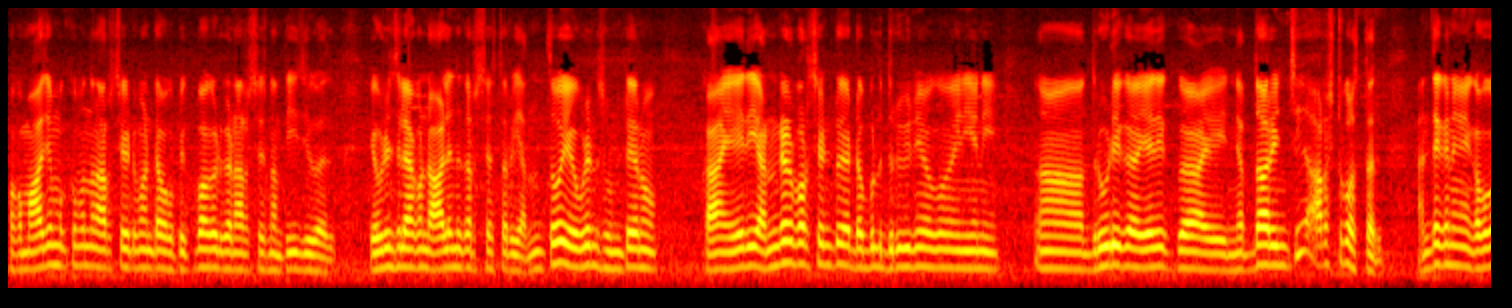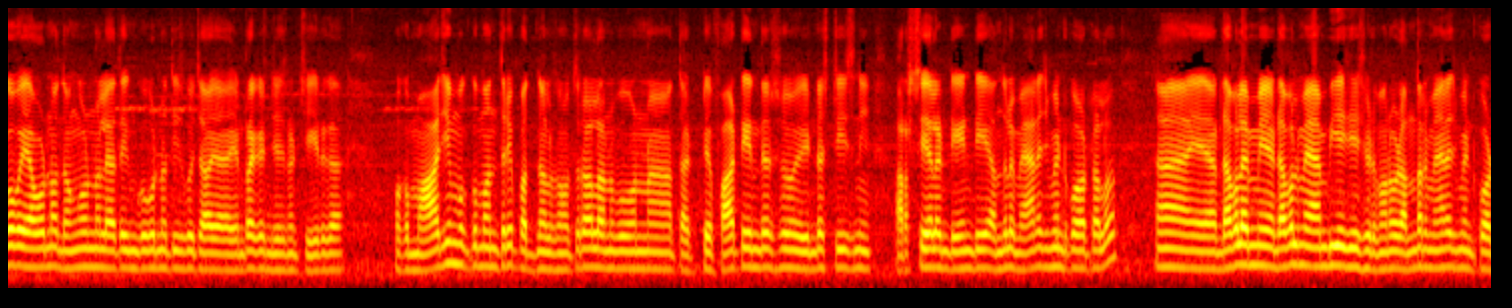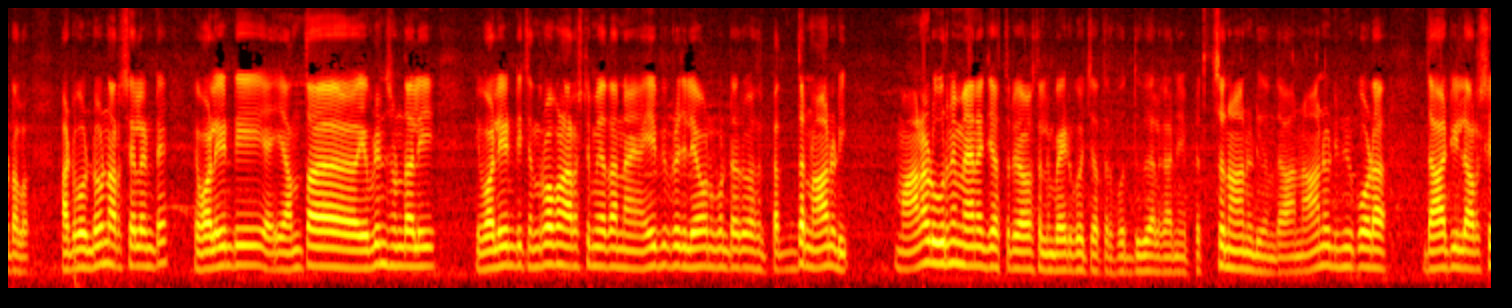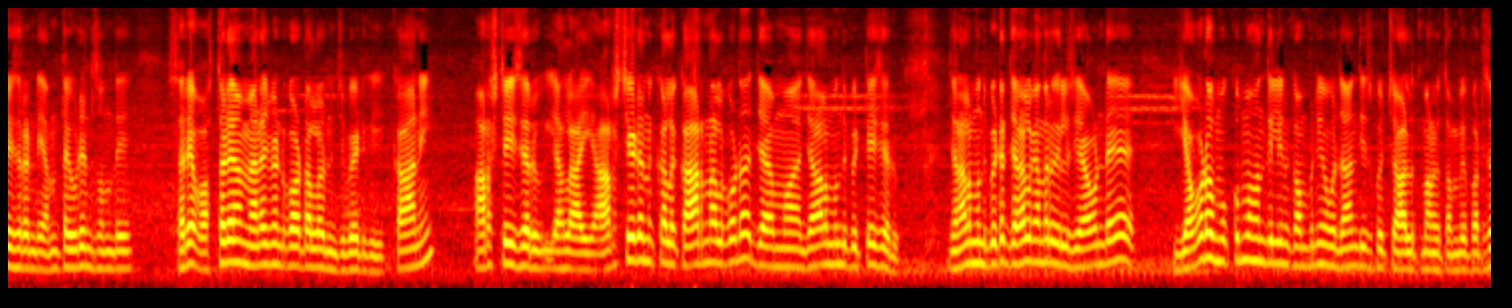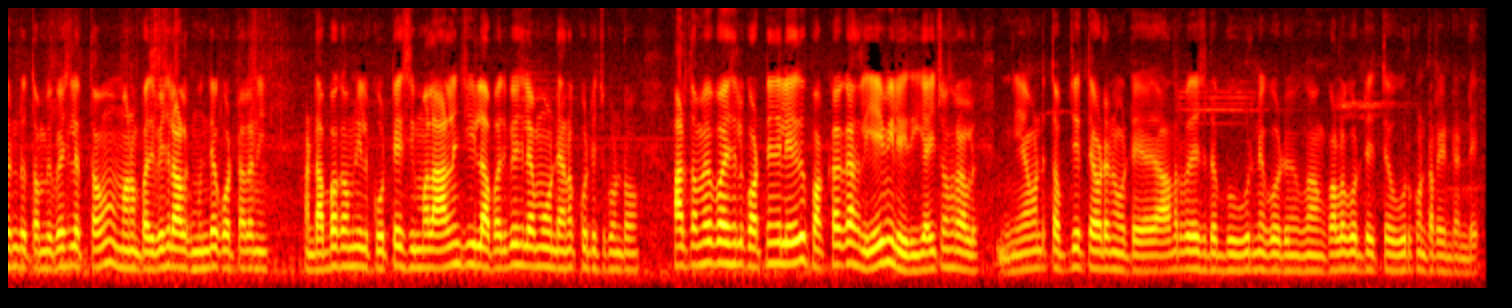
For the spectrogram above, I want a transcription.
ఒక మాజీ ముఖ్యమంత్రిని అరెస్ట్ చేయడం అంటే ఒక పిక్ పాకెట్ కానీ అరెస్ట్ చేసినంత ఈజీ కాదు. ఎవిడెన్స్ లేకుండా వాళ్ళు ఎందుకు అరెస్ట్ చేస్తారు? ఎంతో ఎవిడెన్స్ ఉంటేనో కా ఏది హండ్రెడ్ పర్సెంట్ డబ్బులు దుర్వినియోగం అని ఆ, ఏది నిర్ధారించి అరెస్ట్కి వస్తారు. అంతేగాని గబగబా ఎవరినో దొంగనో లేకపోతే ఇంకొకరినో తీసుకొచ్చి ఇంట్రాగేషన్ చేసినట్టు చేయరుగా. ఒక మాజీ ముఖ్యమంత్రి పద్నాలుగు సంవత్సరాల అనుభవం ఉన్న థర్టీ ఫార్టీ ఇండస్ ఇండస్ట్రీస్ని అరెస్ట్ చేయాలంటే ఏంటి? అందులో మేనేజ్మెంట్ కోటాలో డబల్ ఎంఏ డబుల్ ఎంబీఏ చేసాడు మనోడు అందరు మేనేజ్మెంట్ కోటాలో. అటువంటి వాడిని అరెస్ట్ చేయాలంటే ఇవాళ ఏంటి ఎంత ఎవిడెన్స్ ఉండాలి? ఇవాళ ఏంటి చంద్రబాబు అరెస్ట్ మీద ఏపీ ప్రజలు ఏమనుకుంటారు? అసలు పెద్ద నానుడి. మానవుడు ఊరినే మేనేజ్ చేస్తారు వ్యవస్థలను బయటకు వచ్చేస్తారు పొద్దుగాలు కానీ పెచ్చ నానుడి ఉంది. ఆ నానుడిని కూడా దాటి వీళ్ళు అరెస్ట్ చేశారంటే ఎంత ఎవిడెన్స్ ఉంది? సరే వస్తాడేమో మేనేజ్మెంట్ కోటాలో నుంచి బయటికి. కానీ అరెస్ట్ చేశారు. అలా అరెస్ట్ చేయడానికి గల కారణాలు కూడా జ జనాల ముందు పెట్టేశారు. జనాల ముందు పెట్టారు. జనాలకు అందరికీ తెలుసు. ఏమంటే ఎవడో ముక్కుమొహం తెలియని కంపెనీ ఒక దాన్ని తీసుకొచ్చి వాళ్ళు మనకు తొంభై పర్సెంట్ తొంభై పైసలు ఇస్తాము మనం పది పైసలు వాళ్ళకి ముందే కొట్టాలని ఆ డబ్బా కంపెనీలు కొట్టేసి మళ్ళీ వాళ్ళ నుంచి ఇలా పది పైసలు అమౌంట్ వెనక్కి కొట్టించుకుంటాం. వాళ్ళు తొంభై పైసలు కొట్టనేది లేదు పక్కగా అసలు ఏమీ లేదు ఈ ఐదు సంవత్సరాలు. ఏమంటే తప్పు చేస్తే ఎవడని ఒకటి ఆంధ్రప్రదేశ్ డబ్బు ఊరినే కొట్టి కొల్లగొట్టేస్తే ఊరుకుంటారు ఏంటంటే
